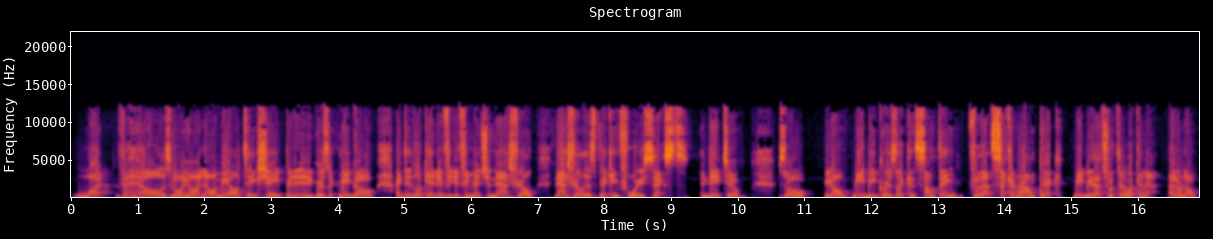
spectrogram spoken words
what the hell is going on. Now it may all take shape, and, and Grzelcyk may go. I did look at if if you mentioned Nashville, Nashville is picking 46th in day two, so you know maybe Grzelcyk and something for that second round pick. Maybe that's what they're looking at. I don't know.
